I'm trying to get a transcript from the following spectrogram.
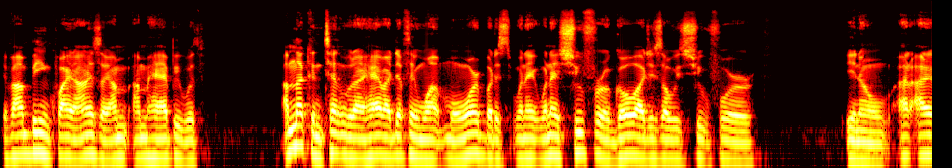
if I'm being quite honest, like I'm I'm happy with. I'm not content with what I have. I definitely want more, but it's when I when I shoot for a goal, I just always shoot for, you know, I, I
